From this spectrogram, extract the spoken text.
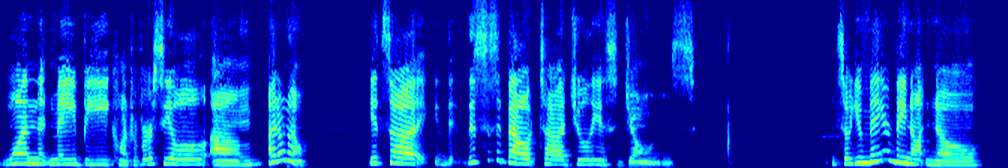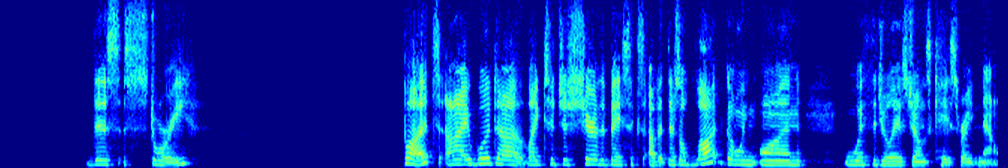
one that may be controversial. Um, I don't know. It's uh th- this is about uh, Julius Jones. So you may or may not know this story, but I would uh, like to just share the basics of it. There's a lot going on with the Julius Jones case right now.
